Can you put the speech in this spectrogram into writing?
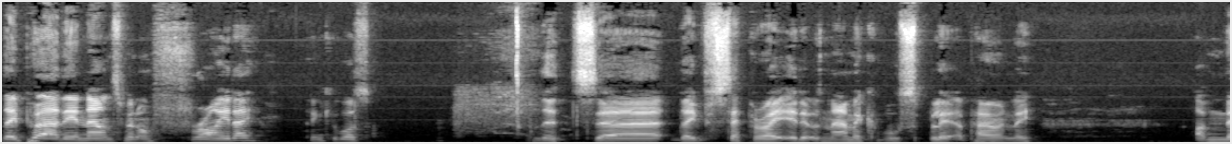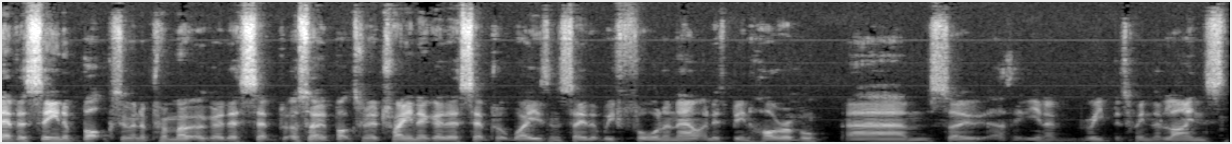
they put out the announcement on Friday, I think it was, that uh, they've separated. It was an amicable split, apparently. I've never seen a boxer and a promoter go their separate. Oh, sorry, a boxer and a trainer go their separate ways and say that we've fallen out and it's been horrible. Um, so I think you know, read between the lines.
